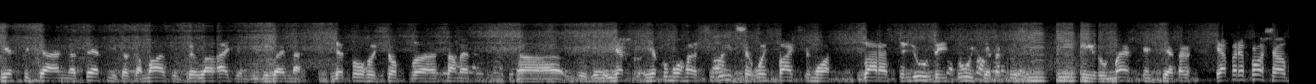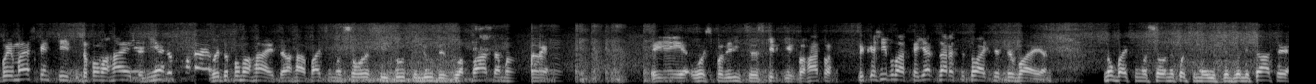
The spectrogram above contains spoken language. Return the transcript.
Є спеціальна техніка, КАМАЗу, приладдя будівельна для того, щоб е, саме е, як якомога швидше. Ось бачимо зараз. Люди йдуть. Я так розумію, мешканці. Я так я перепрошую. А ви мешканці допомагаєте? Ні, ви допомагаєте. Ага, бачимо, що ось йдуть люди з лопатами. І ось подивіться, скільки їх багато. Скажіть, будь ласка, як зараз ситуація триває? Ну, бачимо, що не хочемо їх відволікати.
